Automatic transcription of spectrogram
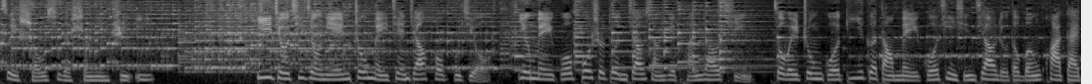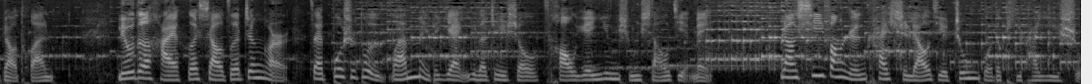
最熟悉的声音之一。一九七九年，中美建交后不久，应美国波士顿交响乐团邀请，作为中国第一个到美国进行交流的文化代表团，刘德海和小泽征尔在波士顿完美地演绎了这首《草原英雄小姐妹》，让西方人开始了解中国的琵琶艺术。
